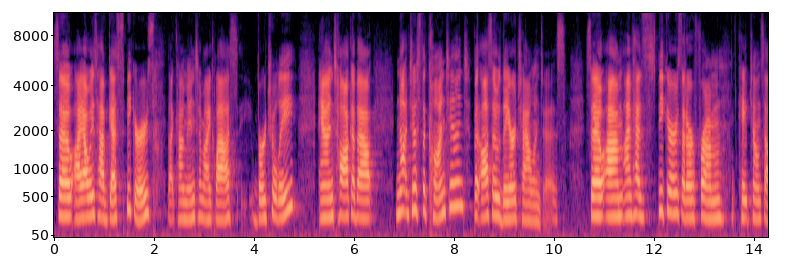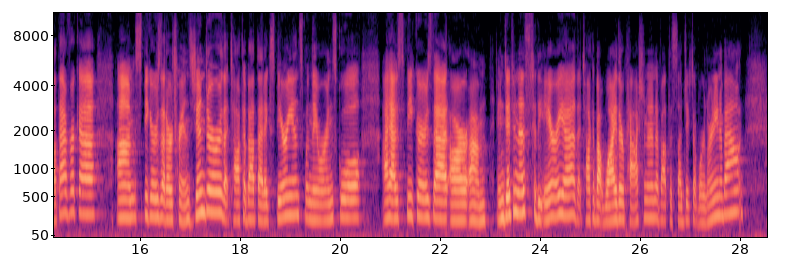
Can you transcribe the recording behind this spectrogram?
So I always have guest speakers that come into my class virtually and talk about not just the content, but also their challenges. So um, I've had speakers that are from Cape Town, South Africa, um, speakers that are transgender that talk about that experience when they were in school. I have speakers that are um, indigenous to the area that talk about why they're passionate about the subject that we're learning about.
